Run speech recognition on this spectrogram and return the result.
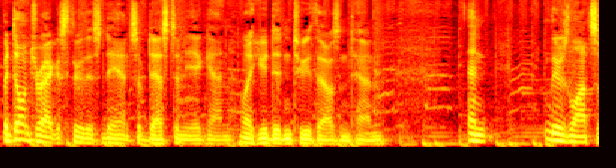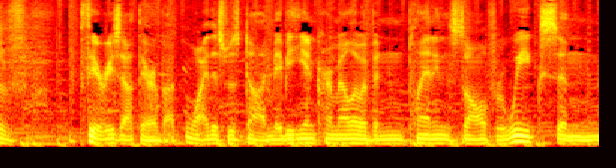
But don't drag us through this dance of destiny again, like you did in 2010. And there's lots of theories out there about why this was done. Maybe he and Carmelo have been planning this all for weeks, and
